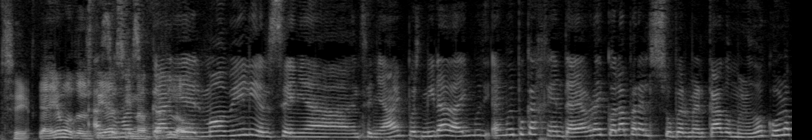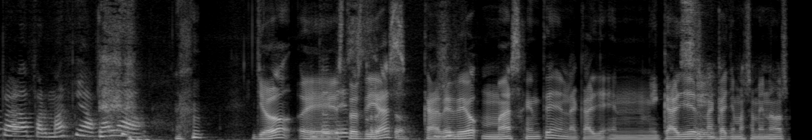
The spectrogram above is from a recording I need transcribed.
Sí. Ya llevo dos días sin su hacerlo. calle el móvil y enseña, enseña, ay, pues mirad, hay muy, hay muy poca gente, ahí ahora hay cola para el supermercado, menudo cola para la farmacia, guala. Yo eh, Entonces, estos días correcto. cada vez veo más gente en la calle. En mi calle es una calle más o menos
